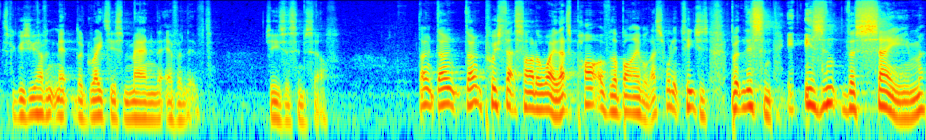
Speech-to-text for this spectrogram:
it's because you haven't met the greatest man that ever lived Jesus himself. Don't, don't, don't push that side away. That's part of the Bible. That's what it teaches. But listen, it isn't the same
